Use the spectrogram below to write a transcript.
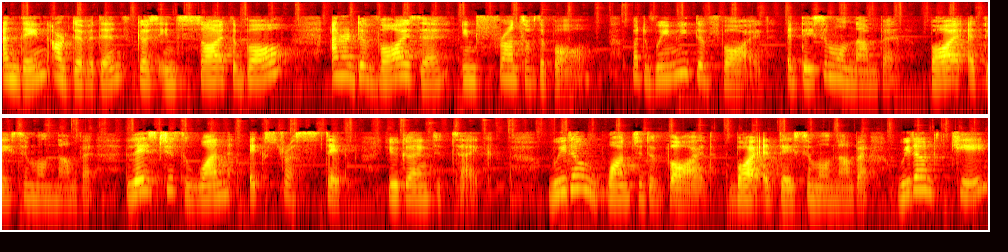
and then our dividend goes inside the bar and our divisor in front of the bar. But when we divide a decimal number by a decimal number, there's just one extra step you're going to take. We don't want to divide by a decimal number. We don't care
